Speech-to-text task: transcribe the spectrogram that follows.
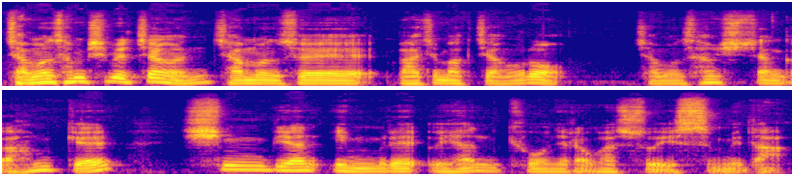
잠언 31장은 잠언서의 마지막 장으로 잠언 30장과 함께 신비한 인물에 의한 교훈이라고 할 수 있습니다.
